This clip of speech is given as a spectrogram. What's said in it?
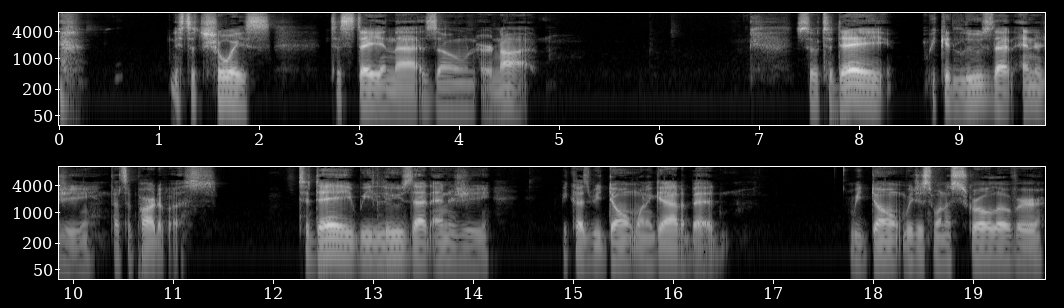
it's a choice to stay in that zone or not. So today, we could lose that energy that's a part of us. Today, we lose that energy because we don't want to get out of bed. We don't, we just want to scroll over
